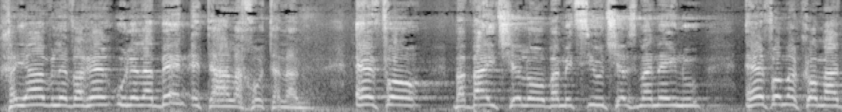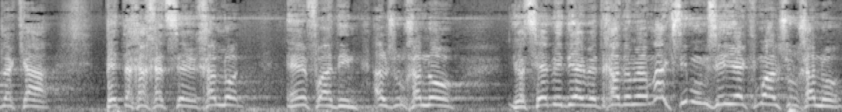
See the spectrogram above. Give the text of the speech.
חייב לברר וללבן את ההלכות הללו. איפה בבית שלו, במציאות של זמננו, איפה מקום ההדלקה? פתח החצר, חלון, איפה הדין? על שולחנו. יוצא בדיעבד, אחד אומר מקסימום זה יהיה כמו על שולחנו.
